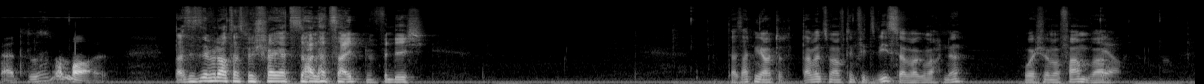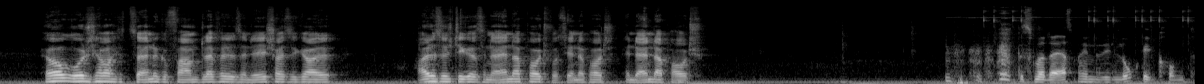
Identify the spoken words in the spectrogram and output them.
Ja, das ist normal. Das ist immer noch das bescheuertste aller Zeiten, finde ich. Das hatten wir auch damals mal auf dem Fitzbee-Server gemacht, ne? Wo ich immer farmen war. Ja. Ja gut, ich habe auch jetzt zu Ende gefarmt. Level sind eh scheißegal. Alles Wichtige ist in der Enderpouch. Wo ist die Enderpouch? In der Enderpouch. Bis man da erstmal hinter die Logik kommt.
